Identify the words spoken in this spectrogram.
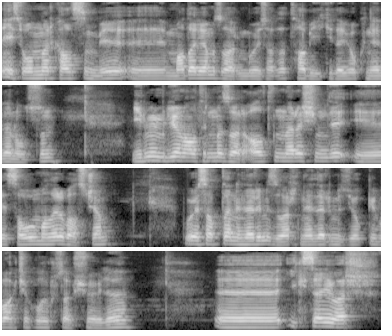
Neyse onlar kalsın bir. E, madalyamız var mı bu hesapta? Tabii ki de yok neden olsun. 20 milyon altınımız var. Altınlara şimdi e, savunmaları basacağım. Bu hesapta nelerimiz var nelerimiz yok bir bakacak olursak şöyle. Ee, X sayı var.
